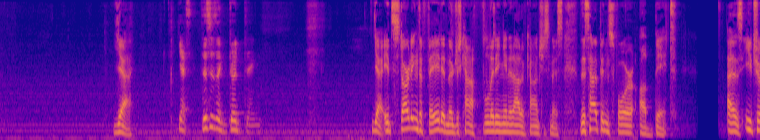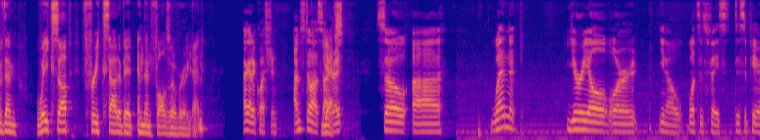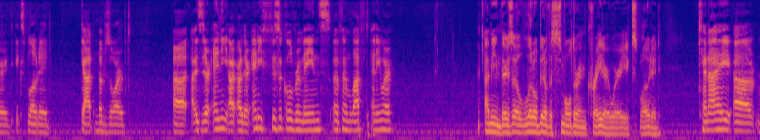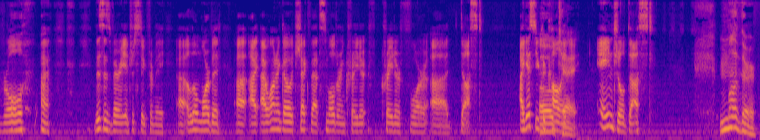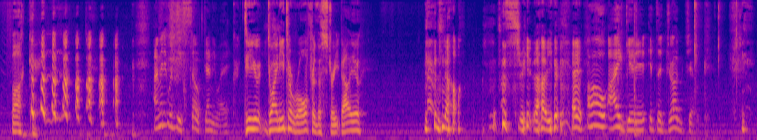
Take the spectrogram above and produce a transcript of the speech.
Yeah. Yes, this is a good thing. Yeah, it's starting to fade and they're just kind of flitting in and out of consciousness. This happens for a bit. As each of them wakes up, freaks out a bit, and then falls over again. I got a question. I'm still outside, Yes. right? So, uh, when Uriel or, you know, what's his face disappeared, exploded, got absorbed, uh, is there any, are, are there any physical remains of him left anywhere? I mean, there's a little bit of a smoldering crater where he exploded. Can I, uh, roll, uh, this is very interesting for me. Uh, a little morbid. Uh, I I want to go check that smoldering crater crater for uh, dust. I guess you could call it angel dust. Motherfucker. I mean, it would be soaked anyway. do you do I need to roll for the street value? no, the street value. Hey, Oh, I get it. It's a drug joke.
